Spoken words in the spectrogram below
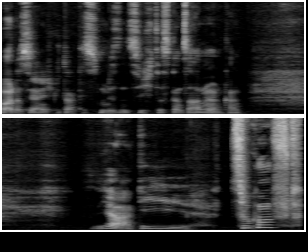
war das ja eigentlich gedacht, dass man sich das Ganze anhören kann. ja, die Zukunft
